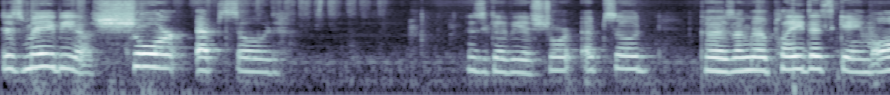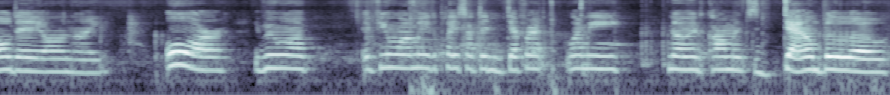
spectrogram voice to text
this may be a short episode. This is gonna be a short episode because I'm gonna play this game all day, all night. Or if you want, if you want me to play something different, let me know in the comments down below.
